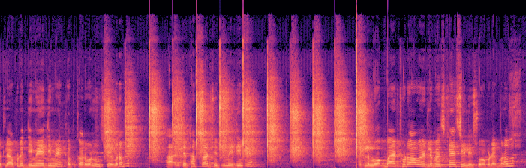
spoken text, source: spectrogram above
એટલે આપણે ધીમે ધીમે ઠપકારવાનું છે. બરાબર? આ રીતે ઠપકારશું ધીમે ધીમે. એટલે લોક બહાર થોડો આવે એટલે પછી ખેંચી લઈશું આપણે. બરાબર?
